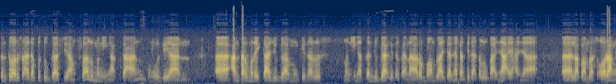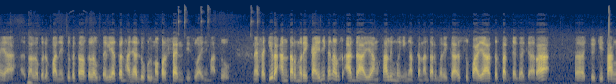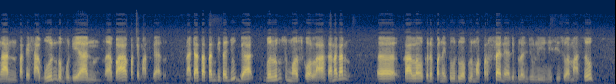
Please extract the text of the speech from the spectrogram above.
tentu harus ada petugas yang selalu mengingatkan, kemudian uh, antar mereka juga mungkin harus mengingatkan juga gitu karena rombongan belajarnya kan tidak terlalu banyak ya hanya uh, eh, 18 orang ya. Kalau ke depan itu kita kalau kita lihat kan hanya 25% siswa ini masuk. Nah, saya kira antar mereka ini kan harus ada yang saling mengingatkan antar mereka supaya tetap jaga jarak, uh, cuci tangan pakai sabun, kemudian apa pakai masker. Nah, catatan kita juga belum semua sekolah karena kan uh, kalau ke depan itu 25% ya di bulan Juli ini siswa masuk,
